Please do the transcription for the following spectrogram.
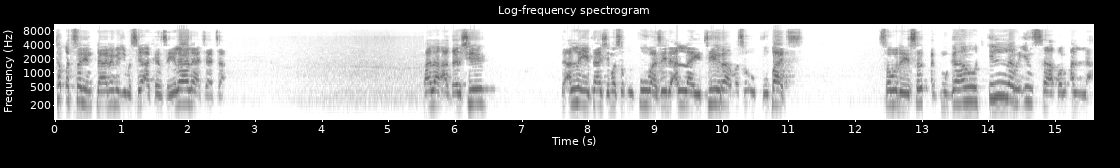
taba sanin da namiji ba sai a kansa ya lalata ta. Kala a ƙarshe da Allah ya tashi masa ukuba sai da Allah ya tera masa ukubat saboda ya san mu gano illar yin sabon Allah.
